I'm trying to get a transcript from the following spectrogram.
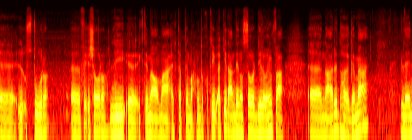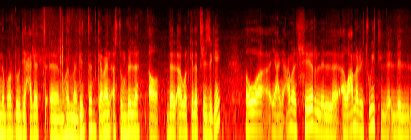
الأسطورة في إشارة لاجتماعه مع الكابتن محمود الخطيب. أكيد عندنا الصور دي لو ينفع نعرضها يا جماعة لأن برضو دي حاجات مهمة جدا. كمان أستون فيلا آه ده الأول كده تريزيجيه. هو يعني عمل share لل أو عمل retweet لل...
